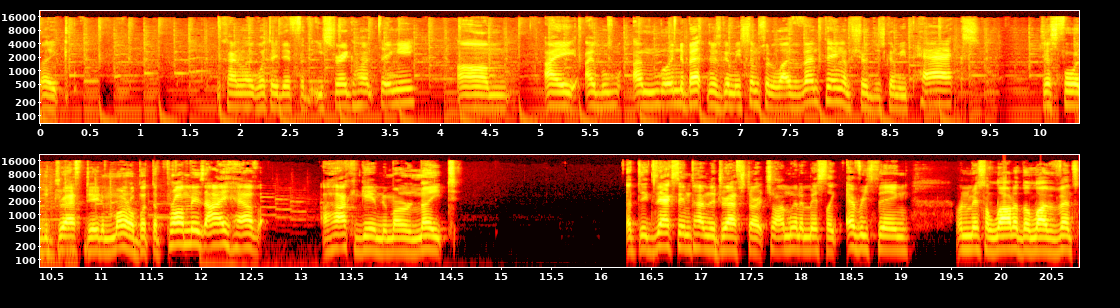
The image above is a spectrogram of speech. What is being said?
like kind of like what they did for the Easter egg hunt thingy. Um, I I will I'm willing to bet there's gonna be some sort of live event thing. I'm sure there's gonna be packs just for the draft day tomorrow. But the problem is I have a hockey game tomorrow night at the exact same time the draft starts, so I'm gonna miss like everything. I'm gonna miss a lot of the live events.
